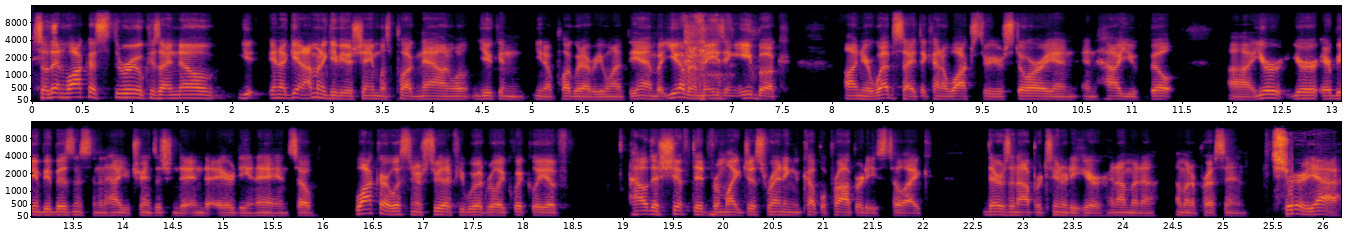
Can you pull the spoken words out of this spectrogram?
so then walk us through because i know you, and again i'm going to give you a shameless plug now and well you can you know plug whatever you want at the end but you have an amazing ebook on your website that kind of walks through your story and and how you've built uh, your your Airbnb business and then how you transitioned to into AirDNA. And so, walk our listeners through that if you would, really quickly, of how this shifted from like just renting a couple properties to like there's an opportunity here, and I'm gonna I'm gonna press in. Sure. Yeah.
